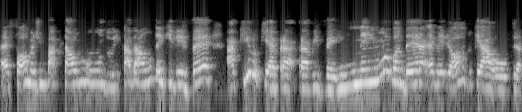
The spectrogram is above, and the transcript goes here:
é, forma de impactar o mundo e cada um tem que viver aquilo que é para viver. E nenhuma bandeira é melhor do que a outra.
